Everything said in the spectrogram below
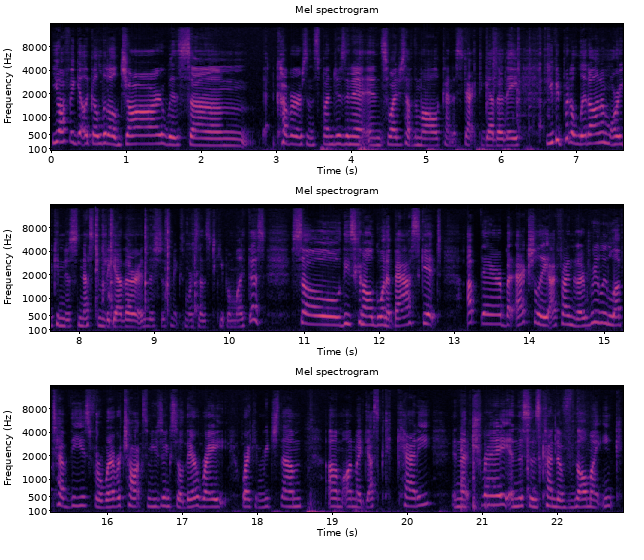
you often get like a little jar with some covers and sponges in it. And so I just have them all kind of stacked together. They, you could put a lid on them or you can just nest them together and this just makes more sense to keep them like this. So these can all go in a basket up there, but actually I find that I really love to have these for whatever chalks I'm using. So they're right where I can reach them um, on my desk caddy in that tray. And this is kind of all my ink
